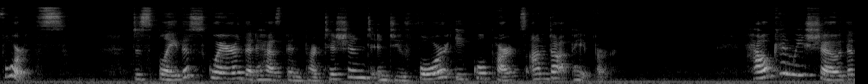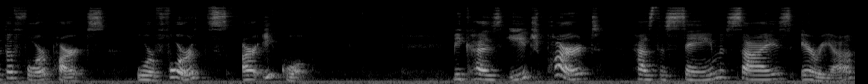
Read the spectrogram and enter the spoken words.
fourths. Display the square that has been partitioned into four equal parts on dot paper. How can we show that the four parts, or fourths, are equal? Because each part has the same size area,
